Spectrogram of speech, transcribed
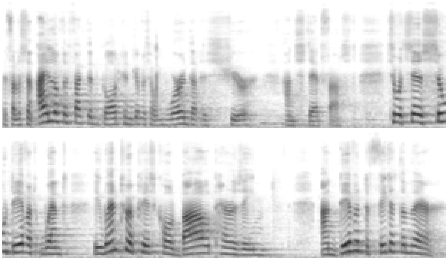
the Philistines. I love the fact that God can give us a word that is sure and steadfast. So it says, So David went, he went to a place called Baal Perazim, and David defeated them there.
